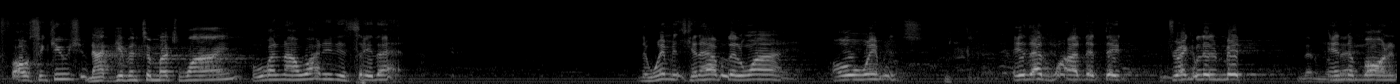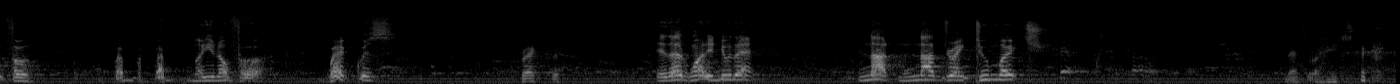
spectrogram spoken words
false accusation. not given to much wine, Well, now, why did it say that? The women's can have a little wine, old women's. Is that why that they drink a little bit in the morning for- you know, for breakfast? breakfast. Is that why they do that? Not, not drink too much? That's right.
